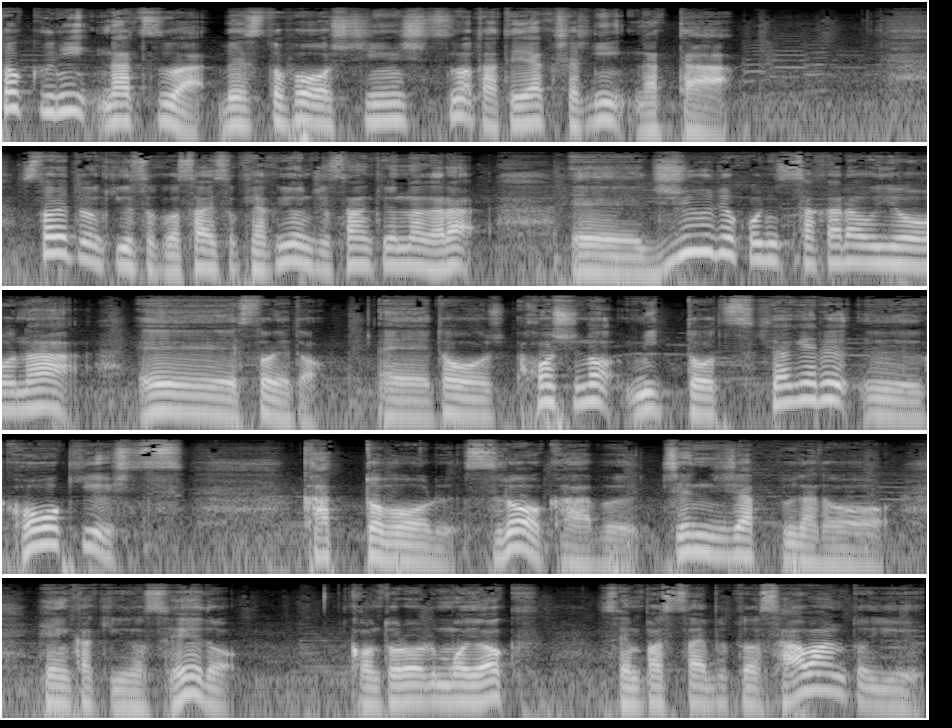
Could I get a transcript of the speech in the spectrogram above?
特に夏はベスト4進出の立役者になった。ストレートの球速は最速143キロながら、えー、重力に逆らうような、えー、ストレート、えー、と保守のミットを突き上げる高球質、カットボール、スローカーブ、チェンジアップなど変化球の精度、コントロールも良く、先発タイプと差ワンという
